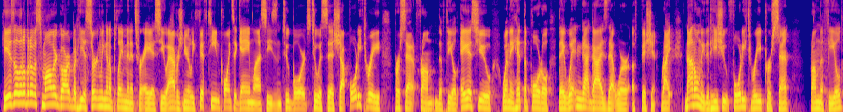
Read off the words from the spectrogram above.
he is a little bit of a smaller guard, but he is certainly going to play minutes for ASU. Averaged nearly 15 points a game last season, two boards, two assists, shot 43% from the field. ASU, when they hit the portal, they went and got guys that were efficient, right? Not only did he shoot 43%, from the field.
